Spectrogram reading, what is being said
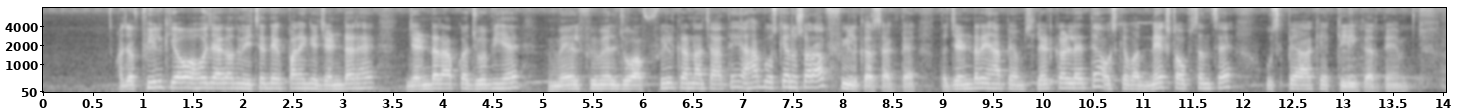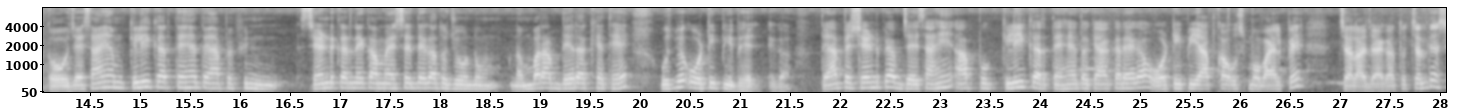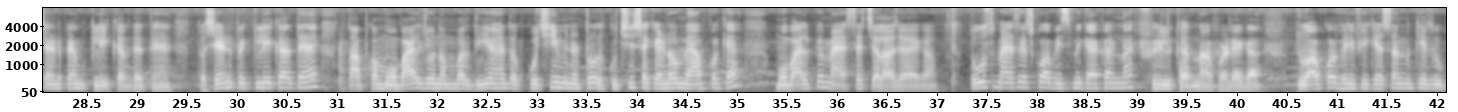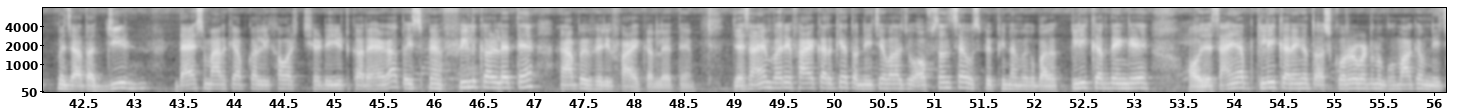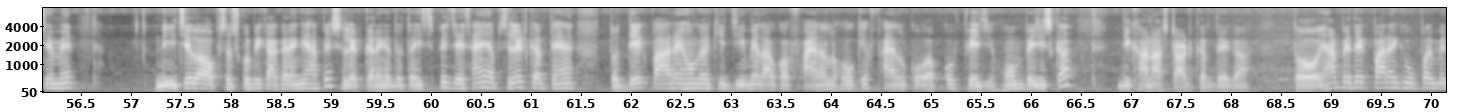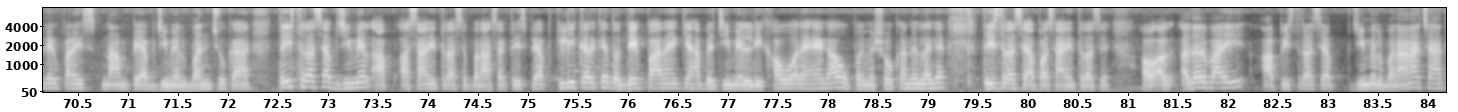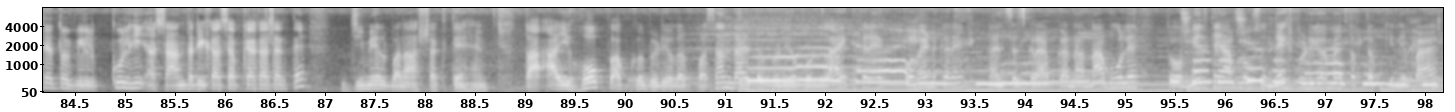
और जब फिल किया हुआ हो जाएगा तो नीचे देख पाएँगे जेंडर है। जेंडर आपका जो भी है मेल फीमेल जो आप फिल करना चाहते हैं, यहाँ पे उसके अनुसार आप फिल कर सकते हैं। तो जेंडर यहाँ पे हम सिलेक्ट कर लेते हैं, उसके बाद नेक्स्ट ऑप्शन से उस पर आके क्लिक करते हैं। तो जैसा ही हम क्लिक करते हैं तो यहाँ पर फिर सेंड करने का मैसेज देगा तो जो नंबर आप दे रखे थे उस पर ओ भेजेगा। तो यहाँ पे सेंड पे आप जैसा ही आप क्लिक करते हैं तो क्या करेगा ओटीपी आपका उस मोबाइल पे चला जाएगा। तो चलते हैं, सेंड पे हम क्लिक कर देते हैं। तो सेंड पे क्लिक करते हैं तो आपका मोबाइल जो नंबर दिए हैं तो कुछ ही मिनटों, कुछ ही सेकेंडों में आपको क्या, मोबाइल पे मैसेज चला जाएगा। तो उस मैसेज को अब इसमें क्या करना है फिल करना पड़ेगा। जो आपका वेरिफिकेशन के रूप में जाता जी, डैश मार के आपका लिखा हुआ छः डिजिट का रहेगा तो इस पर हम फिल कर लेते हैं यहाँ पे वेरीफाई कर लेते हैं। जैसा ही वेरीफाई करके तो नीचे वाला जो ऑप्शन है उस पर फिर हम एक बार क्लिक कर देंगे। और जैसा ही आप क्लिक करेंगे तो स्क्रोल बटन घुमा के हम नीचे में नीचे वाला ऑप्शन को भी क्या करेंगे यहाँ पे सिलेक्ट करेंगे। तो, तो इस पर जैसा ही आप सिलेक्ट करते हैं तो देख पा रहे होंगे कि जीमेल आपका फाइनल हो के फाइनल को आपको पेज होम पेज इसका दिखाना स्टार्ट कर देगा। तो यहाँ पे देख पा रहे हैं कि ऊपर में देख पा रहे हैं, इस नाम पे आप जीमेल बन चुका है। तो इस तरह से आप जीमेल आप आसानी तरह से बना सकते हैं। इस पर आप क्लिक करके तो देख पा रहे हैं कि यहाँ पे जीमेल लिखा हुआ रहेगा, ऊपर में शो करने लगे। तो इस तरह से आप आसानी तरह से, और अदरवाइज़ आप इस तरह से आप जी बनाना चाहते हैं तो बिल्कुल ही आसान तरीका से आप क्या कर सकते हैं जी बना सकते हैं। तो आई होप आपको वीडियो अगर पसंद आए तो वीडियो को लाइक करें कमेंट करें एंड सब्सक्राइब करना ना भूलें। तो मिलते हैं आप लोग से नेक्स्ट वीडियो में। तब तक के लिए बाय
